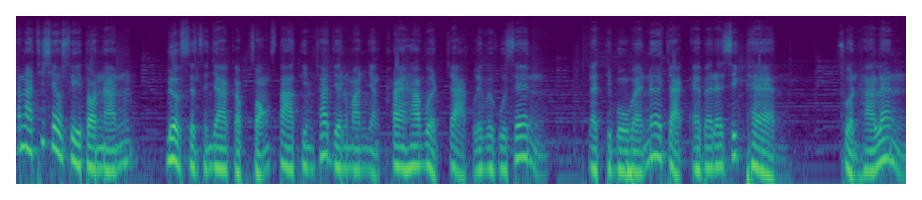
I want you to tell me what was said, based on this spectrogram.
ขณะที่เชลซีตอนนั้นเลือกเซ็นสัญญากับ 2 สตาร์ทีมชาติเยอรมันอย่างไคลฮาร์เวิร์ดจากเลเวอร์คูเซนและติโบแวนเนอร์จากเอเบเรซิกแทน ส่วนฮาแลนด์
